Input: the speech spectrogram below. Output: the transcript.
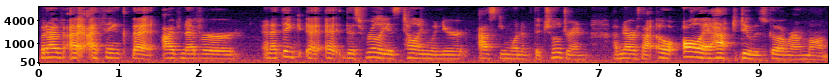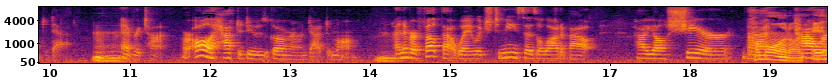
But I've I, I think that I've never, and I think uh, uh, this really is telling when you're asking one of the children. I've never thought, oh, all I have to do is go around mom to dad Mhm. every time, or all I have to do is go around dad to mom. Mm-hmm. I never felt that way, which to me says a lot about how y'all share that Come on, on power in your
